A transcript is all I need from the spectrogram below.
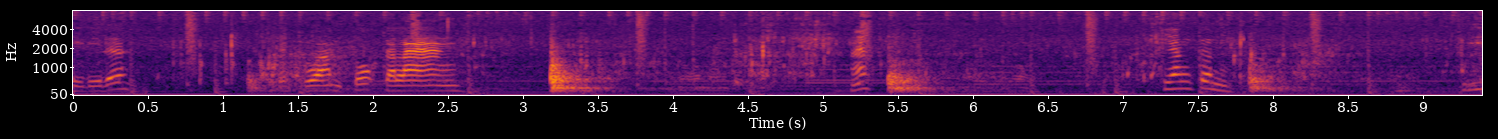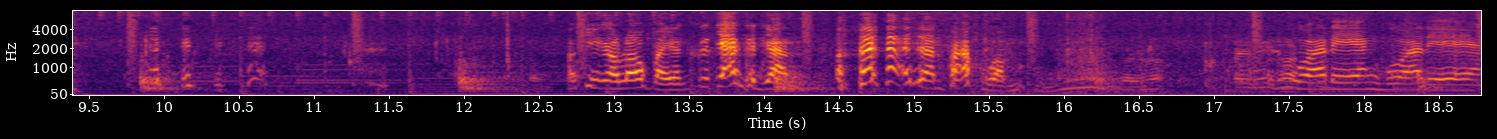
ดีดีเด้อจะความตกตารางฮะเที่ยงต้นเอาขี้เอาเราไปคือย่างกันยันยันฟ้าขวมบัวแดงบัวแดง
